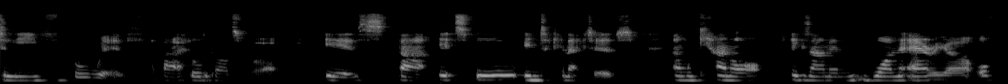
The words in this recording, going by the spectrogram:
to leave people with about Hildegard's work is that it's all interconnected and we cannot examine one area of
